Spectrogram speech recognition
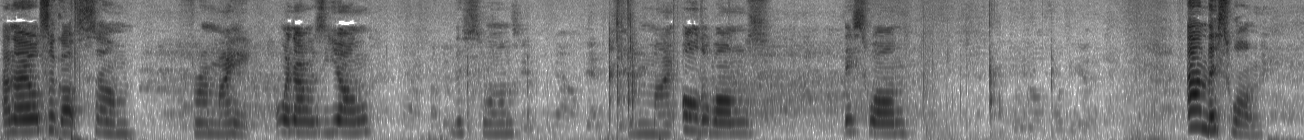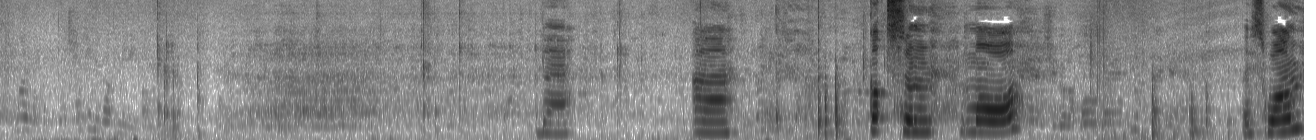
And I also got some from my when I was young. This one. My older ones. This one. And this one. There. Uh, got some more. This one.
